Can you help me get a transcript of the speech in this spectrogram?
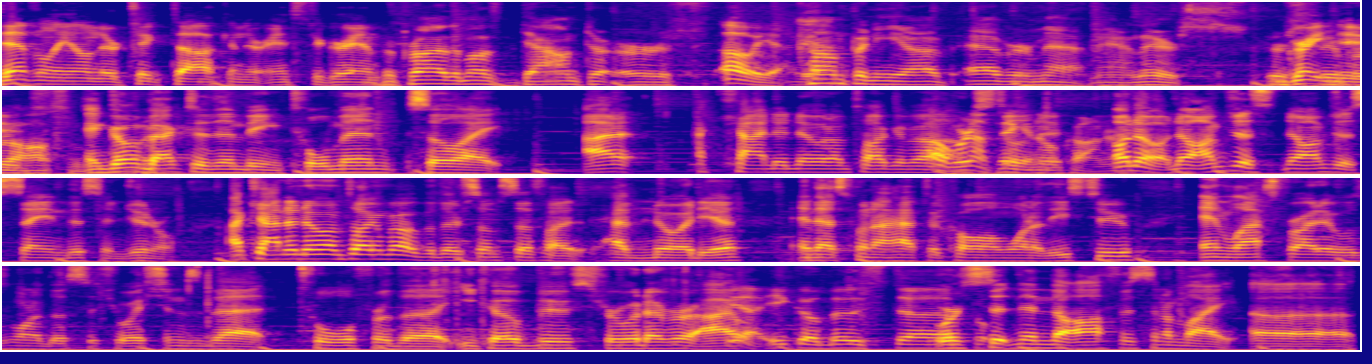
Definitely on their TikTok and their Instagram. They're probably the most down to earth Oh yeah, company I've ever met, man. They're, they're Great super dudes. awesome. And going back to them being toolmen, so like I I kind of know what I'm talking about. Oh, we're I'm not still picking new. O'Connor. Oh no, no, I'm just no, I'm just saying this in general. I kind of know what I'm talking about, but there's some stuff I have no idea, and that's when I have to call on one of these two. And last Friday was one of those situations that tool for the EcoBoost or whatever. I yeah, EcoBoost. Uh, we're sitting in the office and I'm like, uh,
